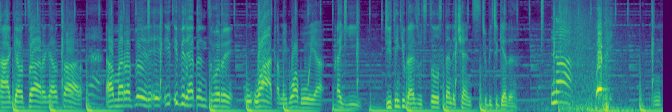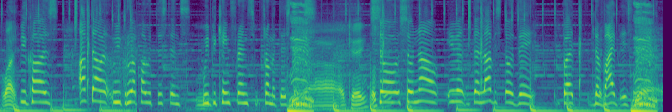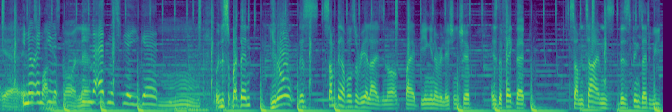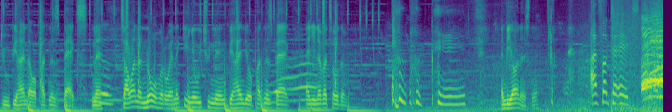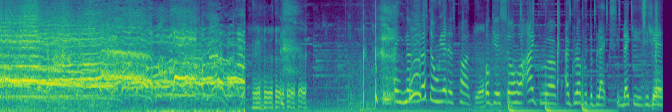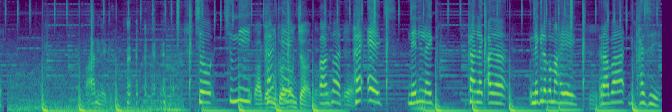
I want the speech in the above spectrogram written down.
Ah, ke a o tshwara, ke a o tshwara. Ah, i- i- if it happens gore wa tla maybe wa boya ka do you think you guys would still stand a chance to be together? No, Mm, why? because after we grew apart with distance, we became friends from a distance. Ah, okay. So so now even the love is still there, but the vibe is there. yeah, You know, and even gone. in the atmosphere you get. Listen, but then, you know, there's something I've also realized, you know, by being in a relationship is the fact that sometimes there's things that we do behind our partner's backs. Ne? True. So I want to know her when you tuning behind your partner's back and you never told them. and be honest. Ne? I fucked her ex. And no, you know what's the weirdest part? Yeah. Okay, so I grew up, I grew up with the blacks, blackies, you Sure. get. My nigga. So to me, ke her utlwa, ex, ka. Oh, I'm sorry. Yeah. Her ex, nearly like, kind of like, uh, negila ko mahayeng, Mm. raba the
